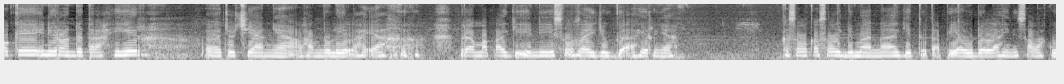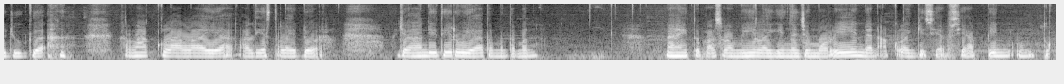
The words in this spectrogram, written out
Oke ini ronde terakhir uh, cuciannya. Alhamdulillah ya. Drama pagi ini selesai juga akhirnya. Kesel-kesel gimana gitu tapi ya udahlah ini salahku juga. Karena aku lalai ya alias teledor. Jangan ditiru ya teman-teman Nah itu pak suami lagi ngejemurin dan aku lagi siap-siapin untuk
